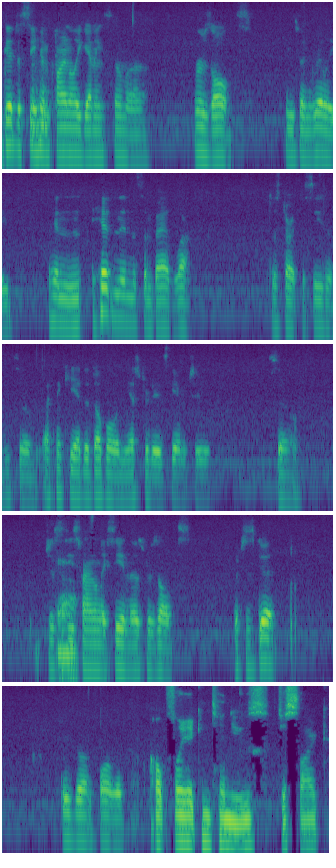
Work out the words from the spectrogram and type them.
good to see him finally getting some uh, results. He's been really hitting, hitting into some bad luck to start the season. So I think he had a double in yesterday's game too. So just Yeah. he's finally seeing those results, which is good. Good going forward. Hopefully, it continues just like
